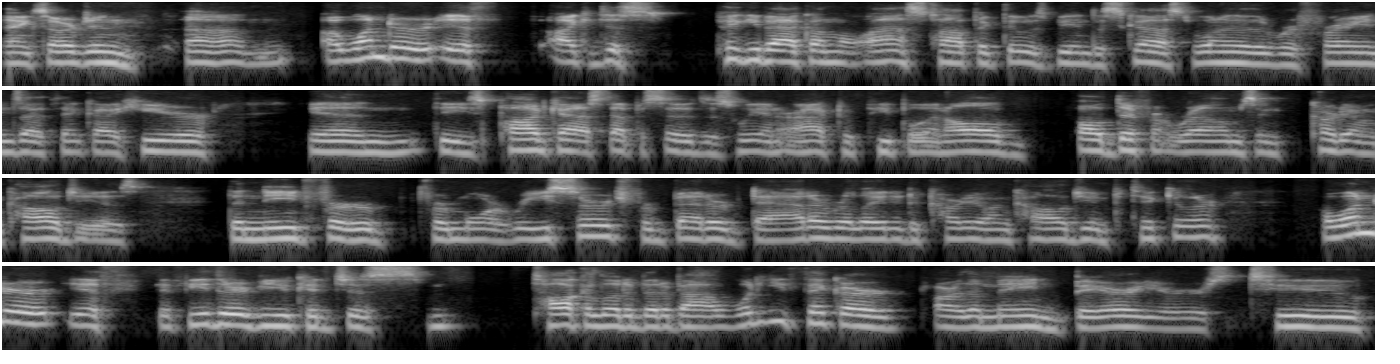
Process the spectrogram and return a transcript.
Thanks, Arjun. Um, I wonder if I could just piggyback on the last topic that was being discussed. One of the refrains I think I hear in these podcast episodes as we interact with people in all all different realms in cardio oncology is the need for for more research for better data related to cardio oncology in particular i wonder if if either of you could just talk a little bit about what do you think are are the main barriers to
